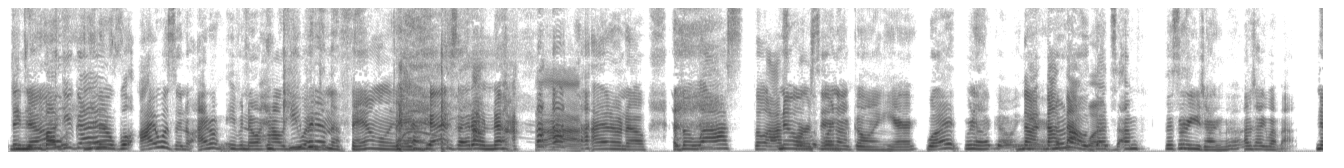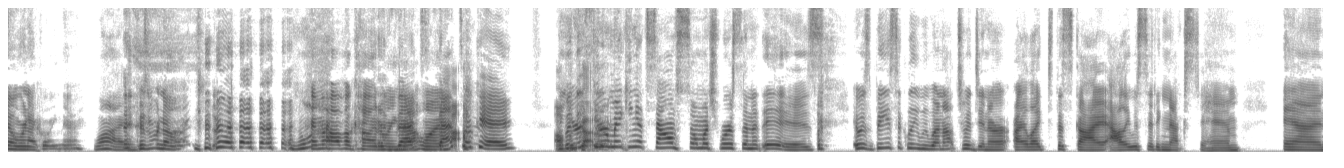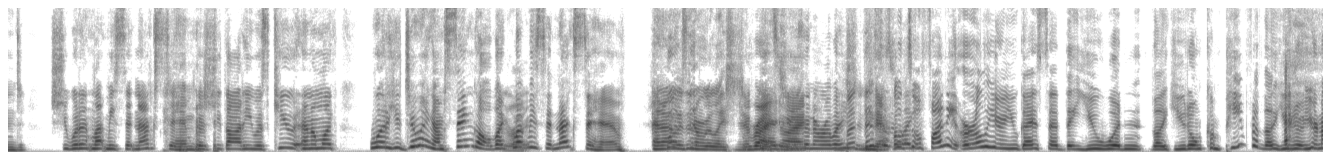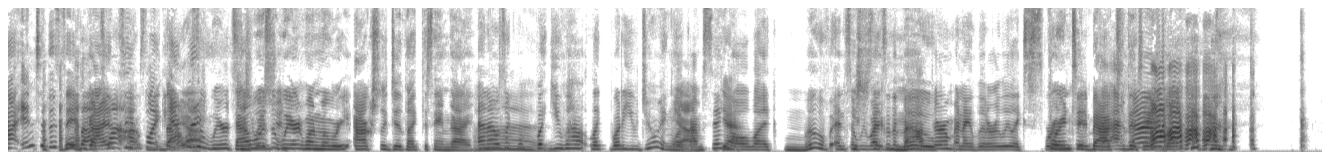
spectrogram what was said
That You didn't know- bug you guys? You know, well, I wasn't. I don't even know how keep you it ended. in the family. I guess I don't know. I don't know. The last, the last no, person. we're not going here. What? We're not going. Not- here. not no, that no. one. That's I'm. This Who are you talking about? I'm talking about Matt. No, we're not going there Why? because we're not. I'm avocadoing that one. that's okay. But you're, you're making it sound so much worse than it is. It was basically we went out to a dinner. I liked this guy. Allie was sitting next to him, and she wouldn't let me sit next to him because she thought he was cute. And I'm like, "What are you doing? I'm single. Like, let me sit next to him." and I was in a relationship. Right. That's She why. was in a relationship. But this is But, what's so funny. Earlier, you guys said that you wouldn't, like, you don't compete for the, you know, you're not into the same guy. It seems like that every was a weird. Situation. That was a weird one where we actually did like the same guy. And I was like, well, Ah. but you have like, what are you doing? Like, Yeah. I'm single. Yeah. Like, move. And so She's we went to the "Move." bathroom, and I literally like Sprinted sprinted, back to the table.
